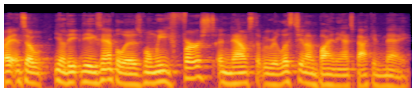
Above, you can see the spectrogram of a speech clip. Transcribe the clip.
right? And so, you know, the, the example is when we first announced that we were listing on Binance back in May,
